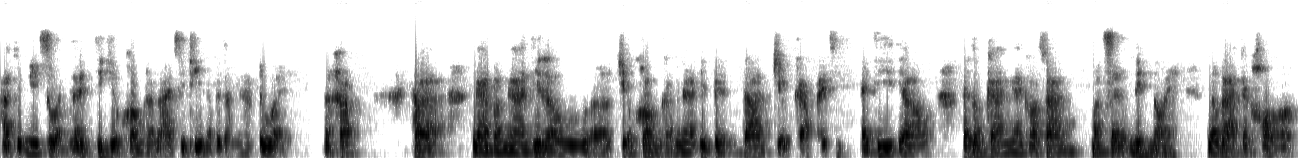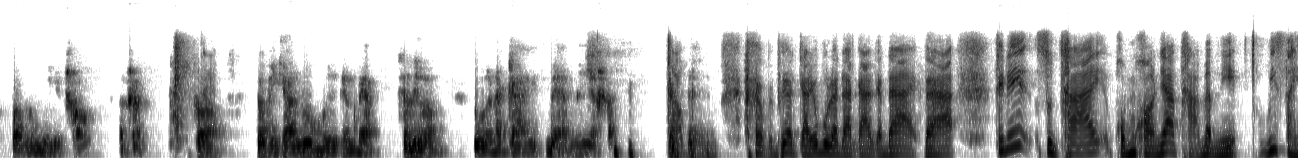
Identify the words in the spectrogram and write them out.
อาจจะมีส่วนที่เกี่ยวข้องกับ ICT เราไปทำงานด้วย นะครับ ถ้างานบางงานที่เราเกี่ยวข้องกับงานที่เป็นด้านเกี่ยวกับไอทีเราและต้องการงานก่อสร้างมาเสริมนิดหน่อยเราก็อาจจะขอความร่วมมือจากเขานะครับ ก็ก็เป็นการร่วมมือกันแบบเขาเรียกว่าบูรณาการแบบนึงนะครับครับผมเป็นเพื่อนกันก็บูรณาการกันได้นะฮะทีนี้สุดท้ายผมขออนุญาตถามแบบนี้ วิสัย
